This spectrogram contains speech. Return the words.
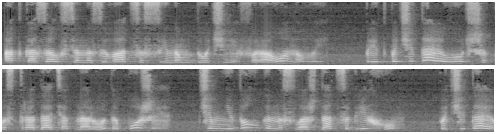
отказался называться сыном дочери фараоновой, предпочитая лучше пострадать от народа Божия, чем недолго наслаждаться грехом, почитая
